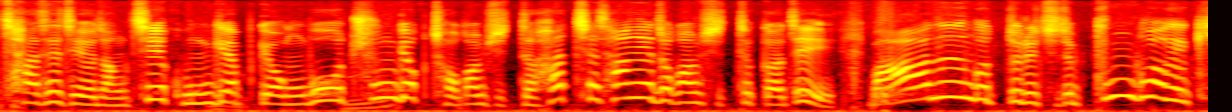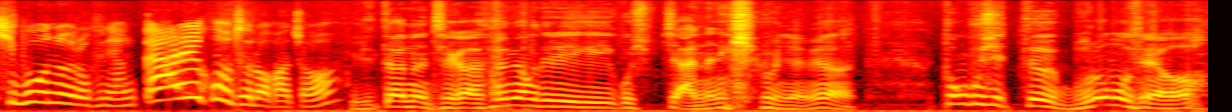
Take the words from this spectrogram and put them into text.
자세 제어 장치, 공기압 경보, 충격 저감 시트, 하체 상해 저감 시트까지 많은 것들이 진짜 풍부하게 기본으로 그냥 깔고 들어가죠. 일단은 제가 설명드리고 싶지 않은 게 뭐냐면 통부 시트 물어보세요.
